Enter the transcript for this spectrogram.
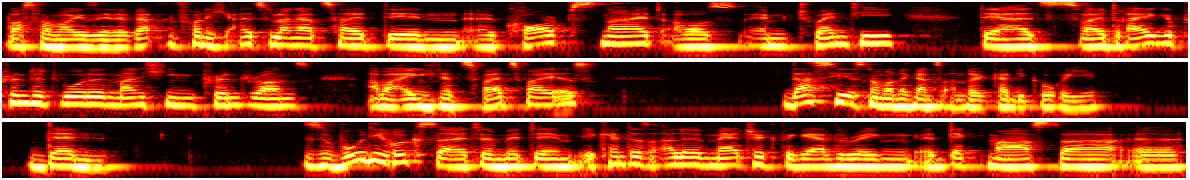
was man mal gesehen hat. Wir hatten vor nicht allzu langer Zeit den äh, Corpse Knight aus M20, der als 2-3 geprintet wurde in manchen Printruns, aber eigentlich eine 2-2 ist. Das hier ist nochmal eine ganz andere Kategorie. Denn sowohl die Rückseite mit dem, ihr kennt das alle, Magic the Gathering, äh, Deckmaster, äh,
